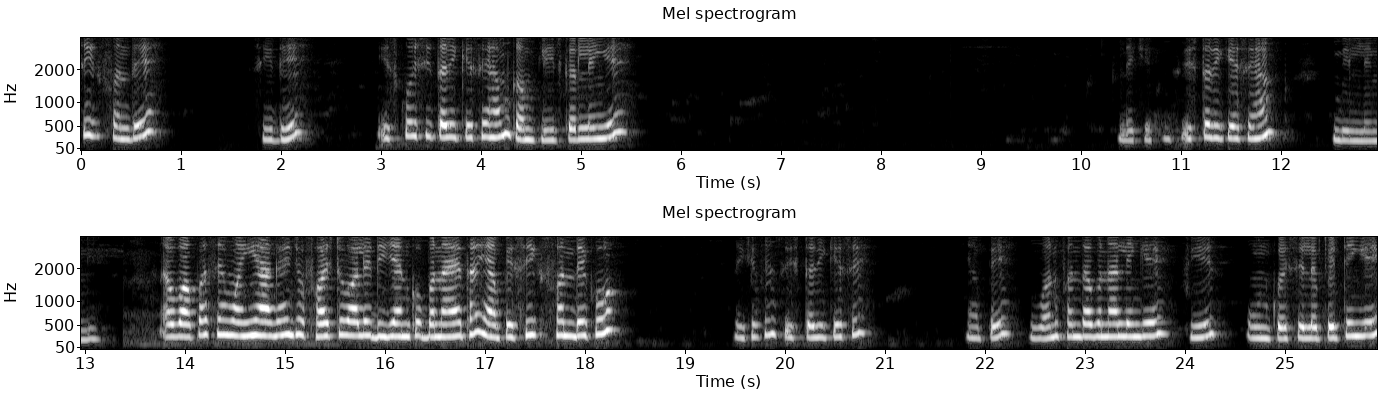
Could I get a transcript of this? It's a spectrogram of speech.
सिक्स फंदे सीधे। इसको इसी तरीके से हम कंप्लीट कर लेंगे। देखिए, इस तरीके से हम बिल लेंगे। अब वापस हम वहीं आ गए जो फ़र्स्ट वाले डिज़ाइन को बनाया था, यहाँ पे सिक्स फंदे को। देखिए फ्रेंड्स, इस तरीके से यहाँ पे वन फंदा बना लेंगे, फिर उनको ऐसे लपेटेंगे,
